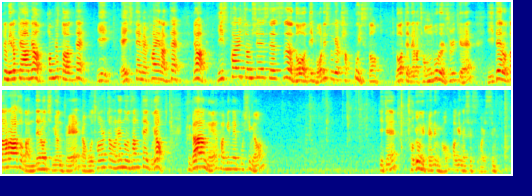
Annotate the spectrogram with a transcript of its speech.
그럼 이렇게 하면 컴퓨터한테 이 HTML 파일한테 야 이 style.css 너 네 머릿속에 갖고 있어 너한테 내가 정보를 줄게 이대로 따라서 만들어지면 돼 라고 설정을 해 놓은 상태고요 그 다음에 확인해 보시면 이제 적용이 되는 거 확인하실 수가 있습니다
